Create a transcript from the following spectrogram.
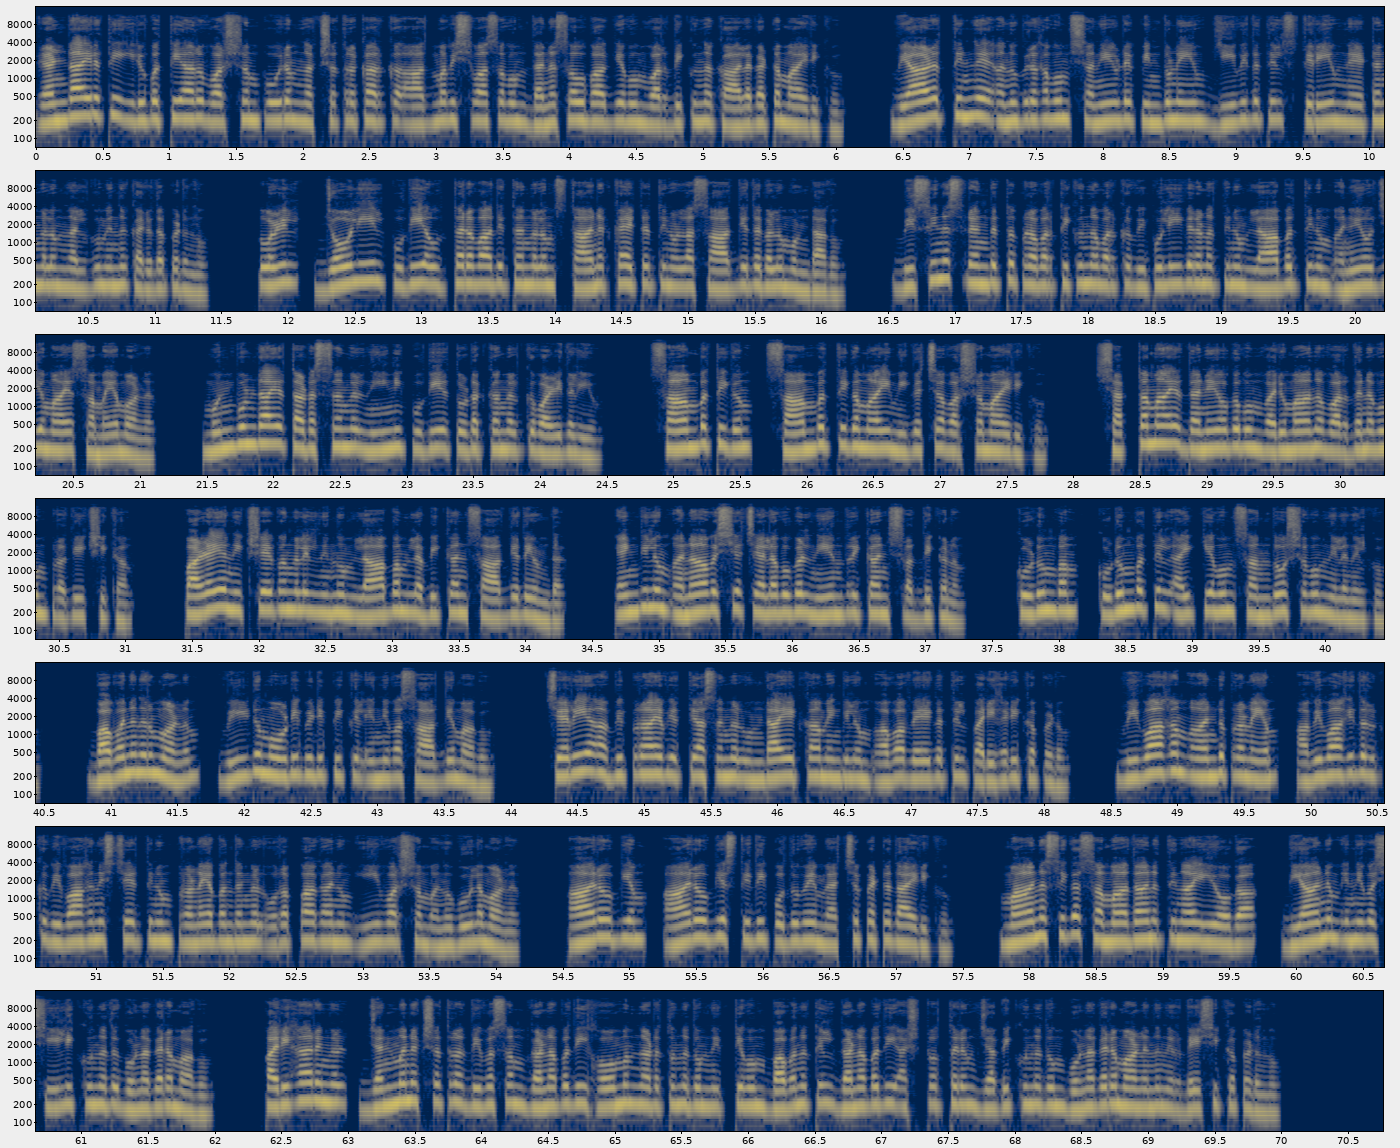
രണ്ടായിരത്തി ഇരുപത്തിയാറ് വർഷം പൂരം നക്ഷത്രക്കാർക്ക് ആത്മവിശ്വാസവും ധനസൗഭാഗ്യവും വർദ്ധിക്കുന്ന കാലഘട്ടമായിരിക്കും. വ്യാഴത്തിന്റെ അനുഗ്രഹവും ശനിയുടെ പിന്തുണയും ജീവിതത്തിൽ സ്ഥിരയും നേട്ടങ്ങളും നൽകുമെന്ന് കരുതപ്പെടുന്നു. തൊഴിൽ ജോലിയിൽ പുതിയ ഉത്തരവാദിത്തങ്ങളും സ്ഥാനക്കയറ്റത്തിനുള്ള സാധ്യതകളും ഉണ്ടാകും. ബിസിനസ് രംഗത്ത് പ്രവർത്തിക്കുന്നവർക്ക് വിപുലീകരണത്തിനും ലാഭത്തിനും അനുയോജ്യമായ സമയമാണ്. മുൻപുണ്ടായ തടസ്സങ്ങൾ നീങ്ങി പുതിയ തുടക്കങ്ങൾക്ക് വഴിതെളിയും. സാമ്പത്തികം സാമ്പത്തികമായി മികച്ച വർഷമായിരിക്കും. ശക്തമായ ധനയോഗവും വരുമാന വർധനവും പ്രതീക്ഷിക്കാം. പഴയ നിക്ഷേപങ്ങളിൽ നിന്നും ലാഭം ലഭിക്കാൻ സാധ്യതയുണ്ട്. എങ്കിലും അനാവശ്യ ചെലവുകൾ നിയന്ത്രിക്കാൻ ശ്രദ്ധിക്കണം. കുടുംബം കുടുംബത്തിൽ ഐക്യവും സന്തോഷവും നിലനിൽക്കും. ഭവന നിർമ്മാണം വീട് മോടിപിടിപ്പിക്കൽ എന്നിവ സാധ്യമാകും. ചെറിയ അഭിപ്രായ വ്യത്യാസങ്ങൾ ഉണ്ടായേക്കാമെങ്കിലും അവ വേഗത്തിൽ പരിഹരിക്കപ്പെടും. വിവാഹം ആണ്ടുപ്രണയം അവിവാഹിതർക്ക് വിവാഹനിശ്ചയത്തിനും പ്രണയബന്ധങ്ങൾ ഉറപ്പാകാനും ഈ വർഷം അനുകൂലമാണ്. ആരോഗ്യം ആരോഗ്യസ്ഥിതി പൊതുവെ മെച്ചപ്പെട്ടതായിരിക്കും. മാനസിക സമാധാനത്തിനായി യോഗ ധ്യാനം എന്നിവ ശീലിക്കുന്നത് ഗുണകരമാകും. പരിഹാരങ്ങൾ ജന്മനക്ഷത്ര ദിവസം ഗണപതി ഹോമം നടത്തുന്നതും നിത്യവും ഭവനത്തിൽ ഗണപതി അഷ്ടോത്തരം ജപിക്കുന്നതും ഗുണകരമാണെന്ന് നിർദ്ദേശിക്കപ്പെടുന്നു.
